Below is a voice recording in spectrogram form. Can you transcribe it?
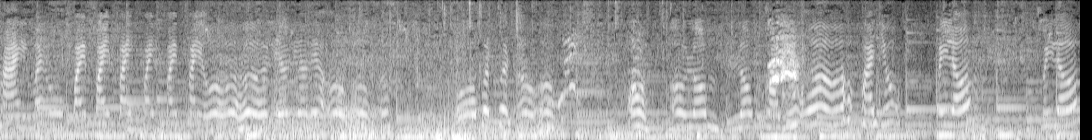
ทางอีกไหมโอ้ไปไปไปไปไปไปโอ้เออเดี๋ยวเดี๋ยวเดี๋ยวโอ้โอ้โอ้โอ้เพื่อนเพื่อนโอ้โอ้โอ้โอ้ลมลมพายุโอ้โอ้พายุไม่ลมไม่ลม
